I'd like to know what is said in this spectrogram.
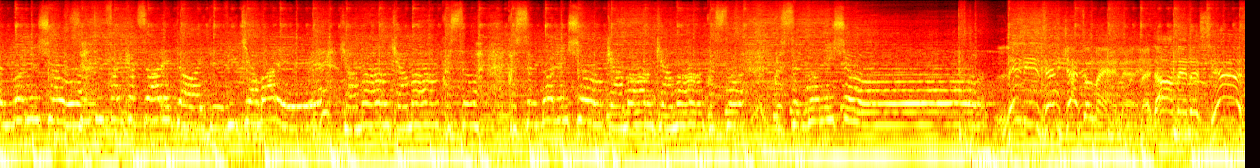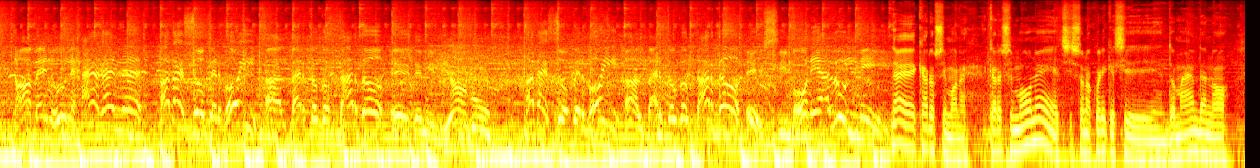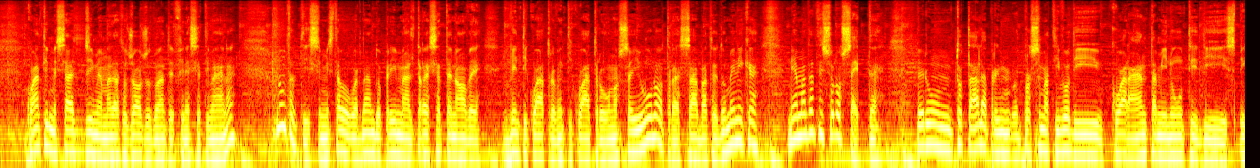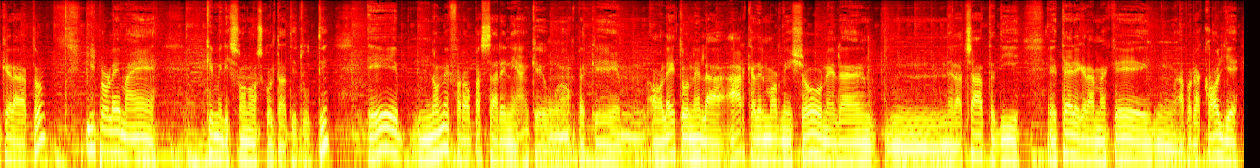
è il morning Se ti fa incazzare dai devi chiamare. Chiama, chiama, questo, questo è il morning show. Chiama, chiama, questo, questo è il morning show. Ladies and gentlemen, mesdames et messieurs, damen und herren, adesso per voi Alberto Gottardo ed Emiliano Adesso per voi Alberto Gottardo e Simone Alunni. Eh, caro Simone, caro Simone, ci sono quelli che si domandano quanti messaggi mi ha mandato Giorgio durante il fine settimana? Non tantissimi, stavo guardando prima il 379 24 24 161 tra sabato e domenica, ne ha mandati solo 7 per un totale approssimativo di 40 minuti di speakerato. Il problema è che me li sono ascoltati tutti e non ne farò passare neanche uno perché mm, ho letto nella arca del morning show, nella, mm, nella chat di eh, Telegram che mm, raccoglie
